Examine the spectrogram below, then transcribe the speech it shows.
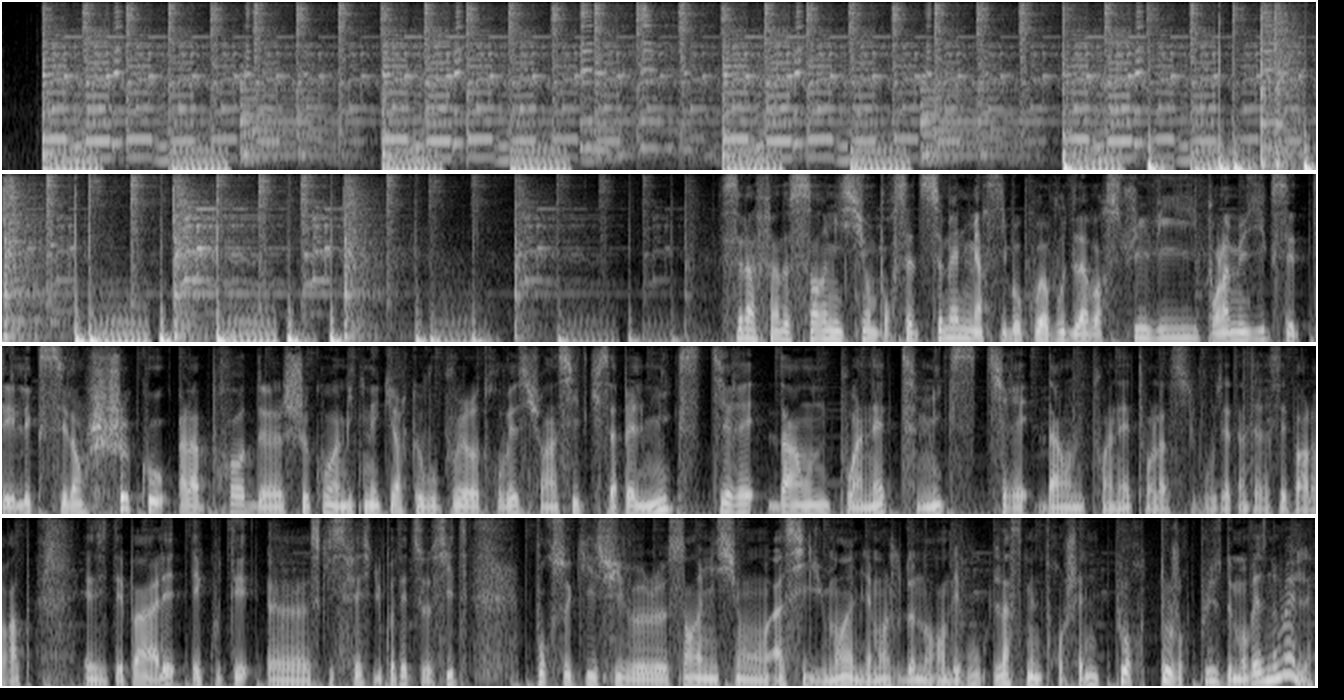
C'est la fin de Sans Rémission pour cette semaine. Merci beaucoup à vous de l'avoir suivi. Pour la musique, c'était l'excellent Checo à la prod. Checo, un beatmaker que vous pouvez retrouver sur un site qui s'appelle mix-down.net. Mix-down.net. Voilà, si vous êtes intéressé par le rap, n'hésitez pas à aller écouter euh, ce qui se fait du côté de ce site. Pour ceux qui suivent le Sans Rémission assidûment, eh bien moi je vous donne rendez-vous la semaine prochaine pour toujours plus de mauvaises nouvelles.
